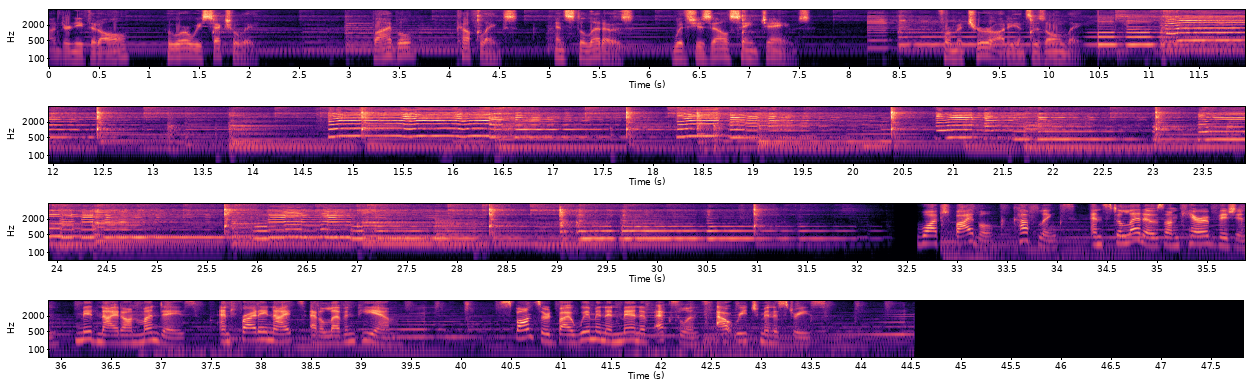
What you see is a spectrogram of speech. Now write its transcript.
underneath it all, who are we sexually? Bible, cufflinks, and stilettos, with Giselle St. James. For mature audiences only. Watch Bible, cufflinks, and stilettos on Carib Vision, midnight on Mondays, and Friday nights at 11 p.m. Sponsored by Women and Men of Excellence Outreach Ministries.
